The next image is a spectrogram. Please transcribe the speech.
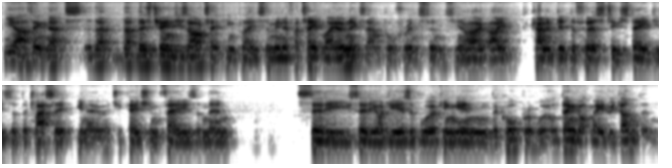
Yeah, I think that's that that those changes are taking place. I mean, if I take my own example, for instance, you know, I, I kind of did the first two stages of the classic, you know, education phase and then 30, 30 odd years of working in the corporate world, then got made redundant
